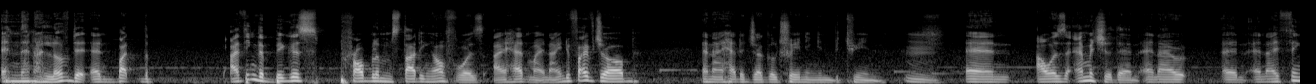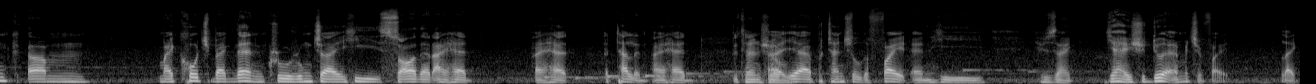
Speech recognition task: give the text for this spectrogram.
and then I loved it. And but the, I think the biggest problem starting off was I had my nine to five job, and I had a juggle training in between. Mm. And I was an amateur then, and I and and I think um, my coach back then, Kru Rungchai, he saw that I had, I had a talent. I had Potential. uh, yeah, potential to fight, and he he was like, "Yeah, you should do an amateur fight." Like,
